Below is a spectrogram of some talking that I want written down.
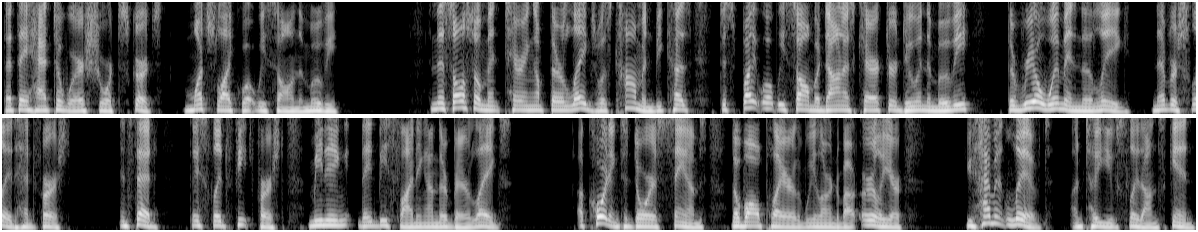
that they had to wear short skirts, much like what we saw in the movie. And this also meant tearing up their legs was common because, despite what we saw Madonna's character do in the movie, the real women in the league never slid head first. Instead, they slid feet first, meaning they'd be sliding on their bare legs. According to Doris Sams, the ball player we learned about earlier, you haven't lived until you've slid on skin.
